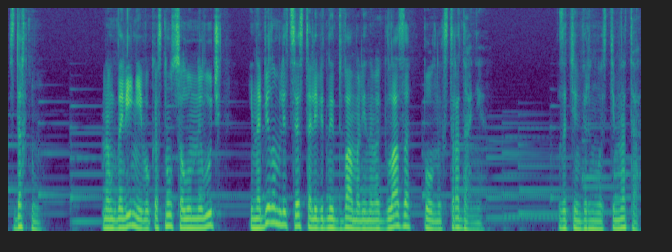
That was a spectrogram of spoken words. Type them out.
Вздохнул. На мгновение его коснулся лунный луч, и на белом лице стали видны два малиновых глаза, полных страдания. Затем вернулась темнота.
